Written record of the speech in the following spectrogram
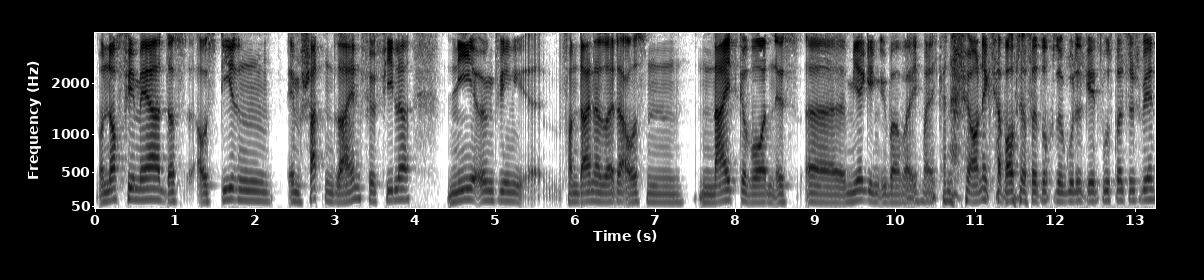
Und noch viel mehr, dass aus diesem im Schatten sein für viele nie irgendwie äh, von deiner Seite aus ein Neid geworden ist äh, mir gegenüber, weil ich meine, ich kann dafür auch nichts, habe auch nur versucht, so gut es geht, Fußball zu spielen.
